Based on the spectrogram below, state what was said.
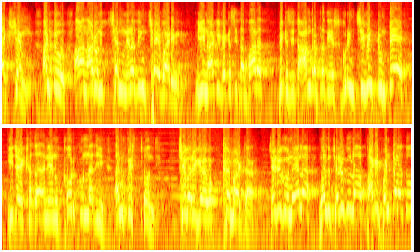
లక్ష్యం అంటూ ఆనాడు నిత్యం నినదించేవాడి. ఈనాటి వికసిత భారత్ వికసిత ఆంధ్రప్రదేశ్ గురించి వింటుంటే ఇదే కథ నేను కోరుకున్నది అనిపిస్తోంది. చివరిగా ఒక్క మాట చెరుగు నేల నలు చెరుగుల పాడి పంటలతో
